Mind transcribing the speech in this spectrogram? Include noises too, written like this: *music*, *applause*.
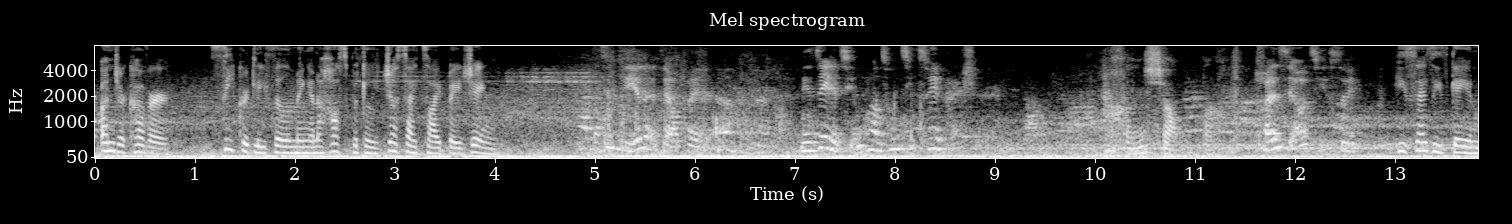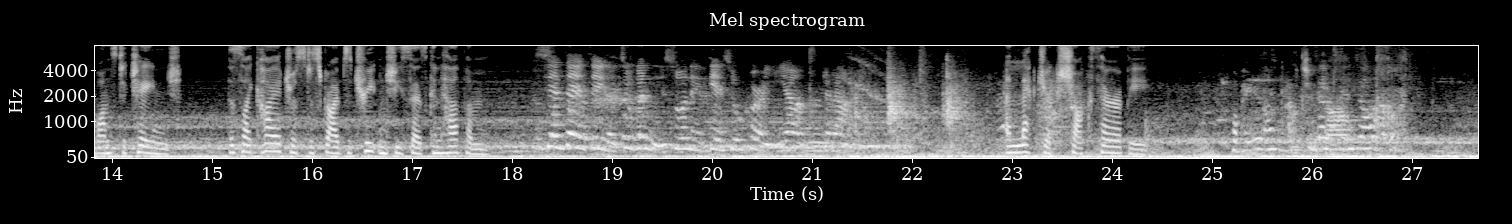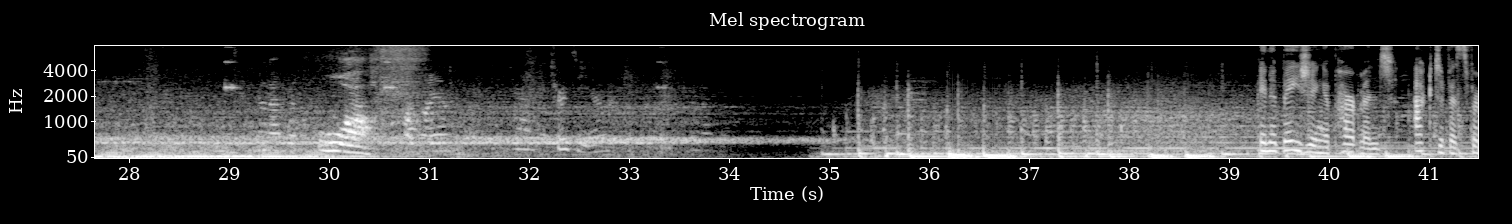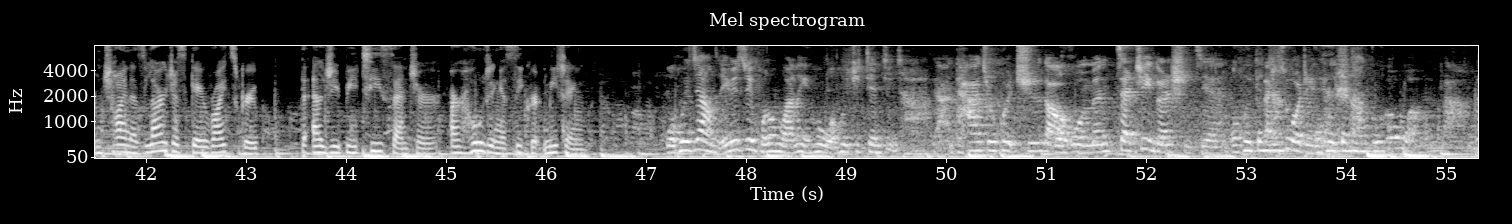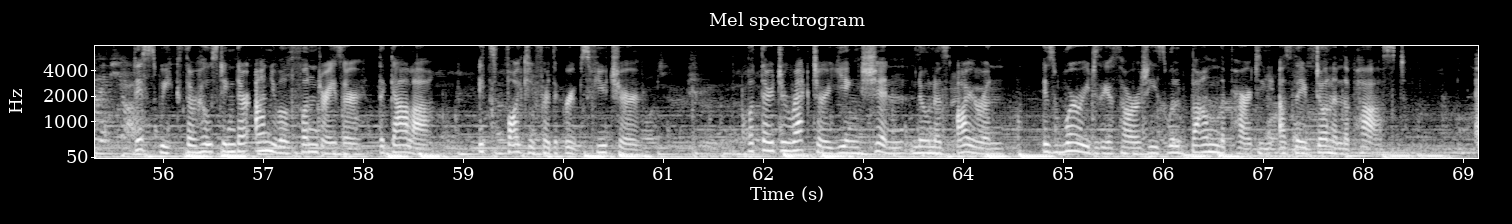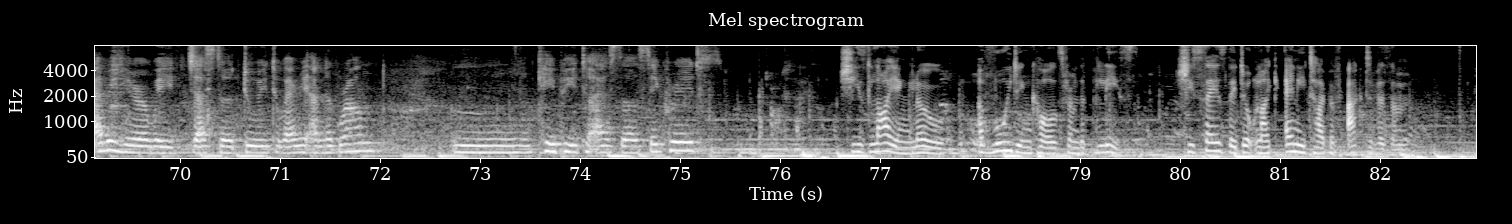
We're undercover, secretly filming in a hospital just outside Beijing. 晋级了教会的，嗯，您这个情况从几岁开始？很小吧。很小，几岁？ He says he's gay and wants to change. The psychiatrist describes a treatment she says can help him. 现在这个就跟你说那个电休克一样，知道吗？ Electric shock therapy. 好紧张。哇！ In a Beijing apartment, activists from China's largest gay rights group, the LGBT Center, are holding a secret meeting. 我会这样子，因为这个活动完了以后，我会去见警察，他就会知道我们在这段时间我会跟他来做这件事。我会跟他如果我们把卖票 This week, they're hosting their annual fundraiser, the Gala. it's vital for the group's future. But their director, Ying Xin, known as Iron, is worried the authorities will ban the party as they've done in the past. Every year we just uh, do it very underground, um, keep it as a secret. She's lying low, avoiding calls from the police. She says they don't like any type of activism.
